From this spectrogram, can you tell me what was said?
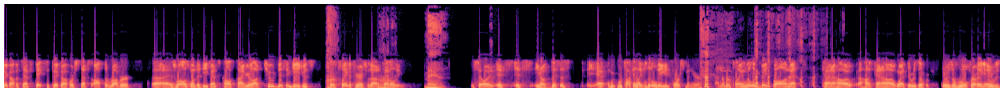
pickoff attempt, fakes a pickoff, or steps off the rubber, uh, as well as when the defense calls time. You're allowed two disengagements per plate appearance without a penalty. Man. So it- it's it's you know this is we're talking like little league enforcement here. I remember playing little league baseball, and that's kind of how, how kind of how it went. There was a there was a rule for everything, and it was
